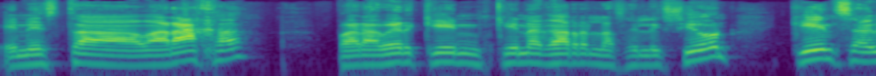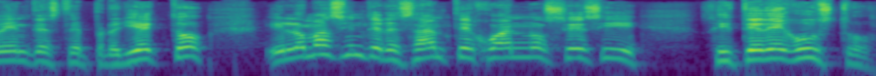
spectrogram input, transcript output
en esta baraja para ver quién, quién agarra la selección, quién se avienta este proyecto. Y lo más interesante, Juan, no sé si, si te dé gusto.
